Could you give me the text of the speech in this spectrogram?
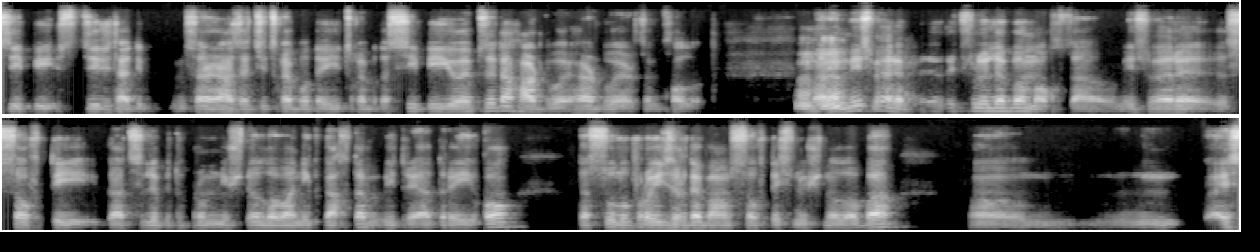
CPU, ძირითადად რაზეც იწყებოდა, იწყებოდა CPU-ებზე და hardware, hardware-ზე მხოლოდ. მაგრამ მის მერე ბევრი ცვლილება მოხდა. მის მერე სოფტი გაცილებით უფრო მნიშვნელოვანი გახდა ვიდრე ადრე იყო და სულ უფრო იზრდება ამ სოფტის მნიშვნელობა. ეს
